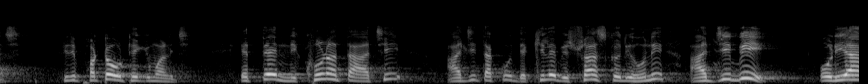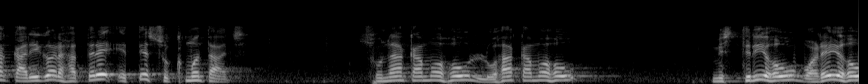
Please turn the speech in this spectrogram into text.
ଅଛି କିଛି ଫଟୋ ଉଠେଇକି ମୁଁ ଆଣିଛି ଏତେ ନିଖୁଣତା ଅଛି ଆଜି ତାକୁ ଦେଖିଲେ ବିଶ୍ୱାସ କରି ହେଉନି ଆଜି ବି ओडिया कारीगर हाथ में एत सूक्ष्मता अच्छे सुना काम हो लुहा कम हो मिस्त्री हो बढ़े हो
